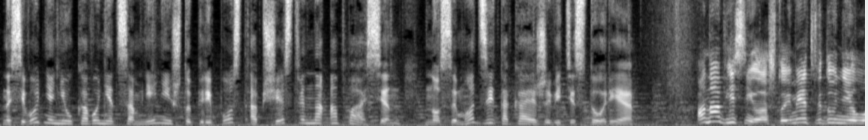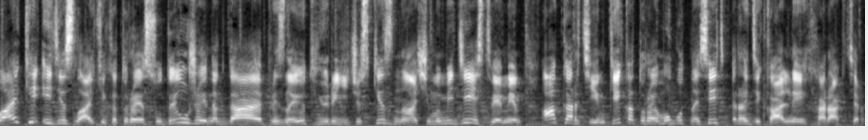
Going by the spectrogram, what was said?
На сегодня ни у кого нет сомнений, что перепост общественно опасен, но с эмодзи такая же ведь история. Она объяснила, что имеет в виду не лайки и дизлайки, которые суды уже иногда признают юридически значимыми действиями, а картинки, которые могут носить радикальный характер.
